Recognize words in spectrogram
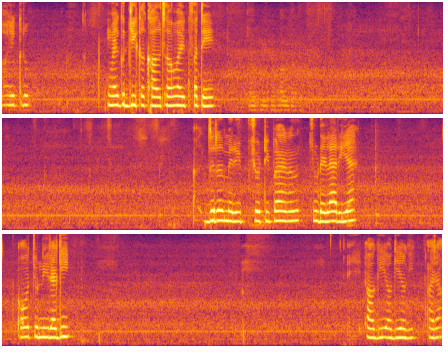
ਵਾਹਿਗੁਰੂ। ਵਾਹਿਗੁਰੂ ਜੀ ਕਾ ਖਾਲਸਾ, ਵਾਹਿਗੁਰੂ ਫਤਿਹ। ਇੱਧਰ ਮੇਰੀ ਛੋਟੀ ਭੈਣ ਚੂੜੇ ਲੈ ਰਹੀ ਹੈ। ਉਹ ਚੁੰਨੀ ਰਹਿ ਗਈ। ਆ ਗਈ ਆ ਗਈ ਆ ਗਈ। ਆ ਜਾ।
